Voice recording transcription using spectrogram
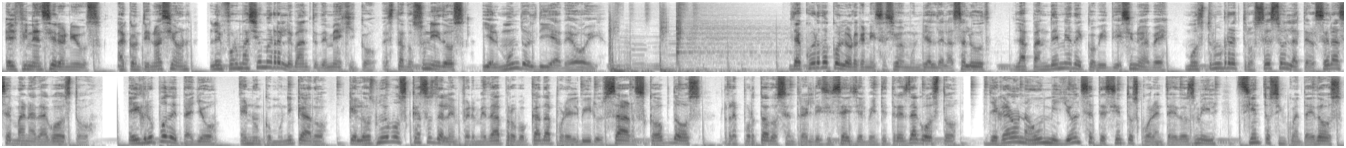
El Financiero News. A continuación, la información más relevante de México, Estados Unidos y el mundo el día de hoy. De acuerdo con la Organización Mundial de la Salud, la pandemia de COVID-19 mostró un retroceso en la tercera semana de agosto, el grupo detalló, en un comunicado, que los nuevos casos de la enfermedad provocada por el virus SARS-CoV-2, reportados entre el 16 y el 23 de agosto, llegaron a 1.742.152,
